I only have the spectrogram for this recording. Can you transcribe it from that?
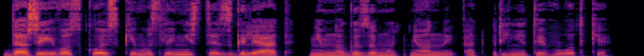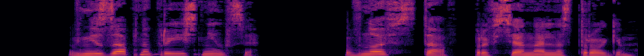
даже его скользкий маслянистый взгляд, немного замутненный от принятой водки, внезапно прояснился, вновь став профессионально строгим.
